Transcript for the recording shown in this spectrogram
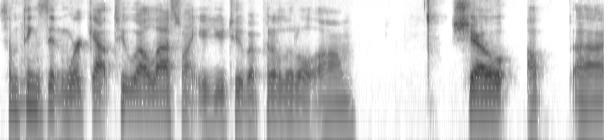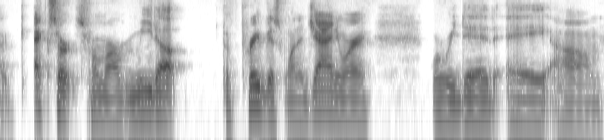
some things didn't work out too well last night. Your YouTube, I put a little um show up uh excerpts from our meetup, the previous one in January, where we did a um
